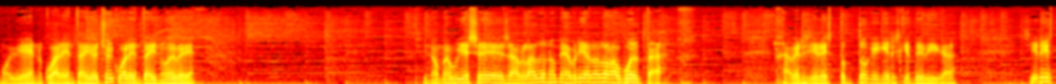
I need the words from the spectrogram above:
Muy bien, 48 y 49. Si no me hubieses hablado no me habría dado la vuelta. A ver, si eres tonto, ¿qué quieres que te diga? Si eres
